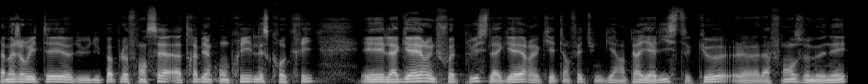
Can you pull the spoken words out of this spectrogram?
la majorité du, du, peuple français a très bien compris l'escroquerie et la guerre une fois de plus, la guerre qui est en fait une guerre impérialiste que la, la France veut mener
